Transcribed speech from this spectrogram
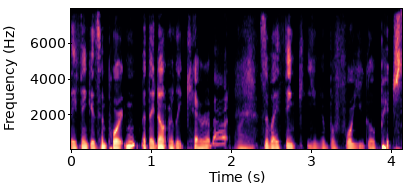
they think is important but they don't really care about. Right. so i think you know before you go pitch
